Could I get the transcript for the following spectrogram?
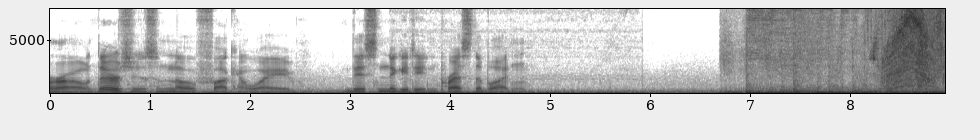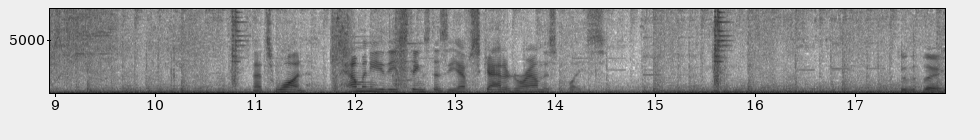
Bro, there's just no fucking way this nigga didn't press the button. That's one. But how many of these things does he have scattered around this place? Do the thing.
